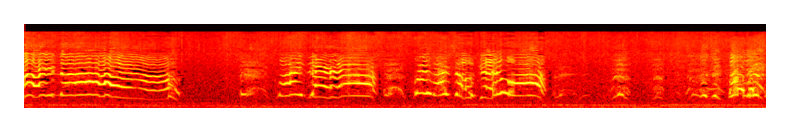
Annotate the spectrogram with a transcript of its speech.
儿呢，快点啊，快把手给我！把煤气，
